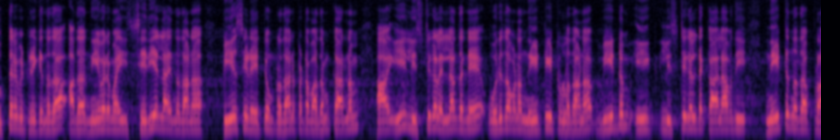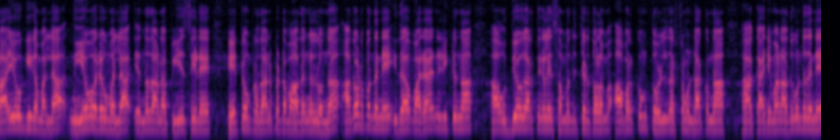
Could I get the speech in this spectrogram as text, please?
ഉത്തരവിട്ടിരിക്കുന്നത്. അത് നിയമപരമായി ശരിയല്ല എന്നതാണ് പി എസ് സിയുടെ ഏറ്റവും പ്രധാനപ്പെട്ട വാദം. കാരണം ഈ ലിസ്റ്റുകളെല്ലാം തന്നെ ഒരു തവണ നീട്ടിയിട്ടുള്ളതാണ്. വീണ്ടും ഈ ലിസ്റ്റുകളുടെ കാലാവധി നീട്ടുന്നത് പ്രായോഗികമല്ല നിയമപരവുമല്ല എന്നതാണ് പി എസ് സിയുടെ ഏറ്റവും പ്രധാനപ്പെട്ട വാദങ്ങളിലൊന്ന്. അതോടൊപ്പം തന്നെ ഇത് വരാനിരിക്കുന്ന ഉദ്യോഗാർത്ഥികളെ സംബന്ധിച്ചിടത്തോളം അവർക്കും തൊഴിൽ നഷ്ടമുണ്ടാക്കുന്ന കാര്യമാണ്. അതുകൊണ്ട് തന്നെ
